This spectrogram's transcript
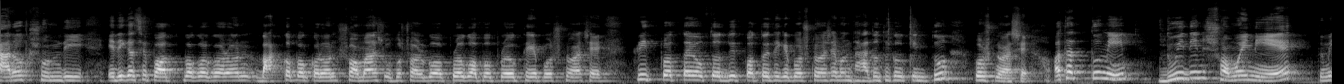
কারক সন্ধি, এদিকে আছে পদ প্রকরণ, বাক্য প্রকরণ, সমাস, উপসর্গ, প্রয়োগ, অপপ্রয়োগ থেকে প্রশ্ন আসে, কৃত প্রত্যয় ও তদ্বিত প্রত্যয় থেকে প্রশ্ন আসে এবং ধাতু থেকেও কিন্তু প্রশ্ন আসে। অর্থাৎ তুমি দুই দিন সময় নিয়ে তুমি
